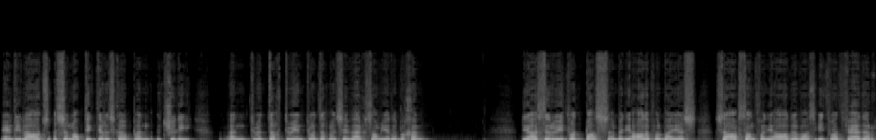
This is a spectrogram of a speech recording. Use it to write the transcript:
en die Large Synoptic teleskoop in Chile in 2022 met sy werksamehede begin. Die asteroïde wat pas by die aarde verby is, se afstand van die aarde was ietwat verder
